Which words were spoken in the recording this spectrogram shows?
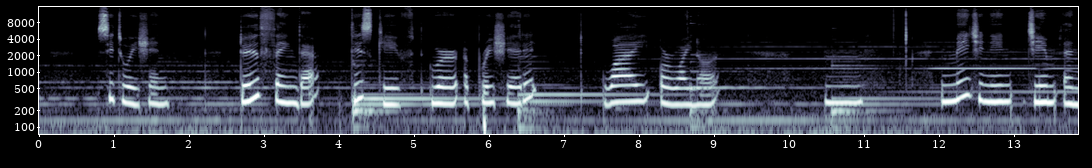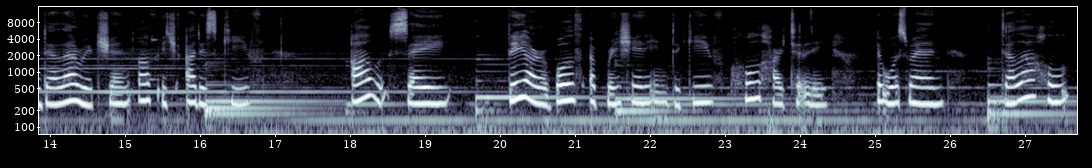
situation, do you think that this gift were appreciated? Why or why not? Mm, imagining Jim and Della reaction of each other's gift, I would say they are both appreciating the gift wholeheartedly. It was when Della held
